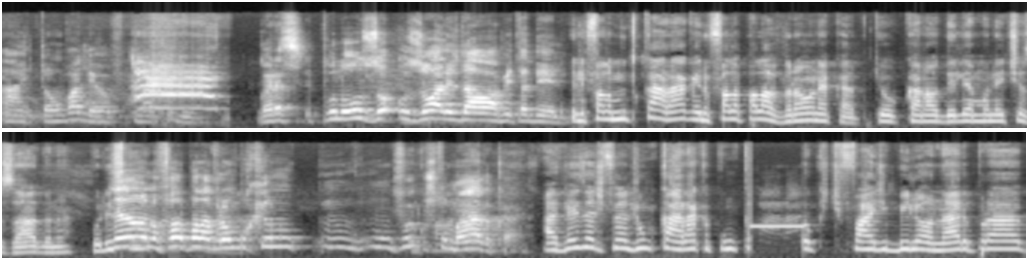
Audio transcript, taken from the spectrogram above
Ah, então valeu, eu fico mais feliz. Agora pulou os, os olhos da órbita dele. Ele fala muito caraca, ele não fala palavrão, né, cara? Porque o canal dele é monetizado, né? Por isso Não, eu não falo palavrão porque eu não, não, não fui acostumado, cara. Às vezes a diferença de um caraca pra um caraca que te faz de bilionário pra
